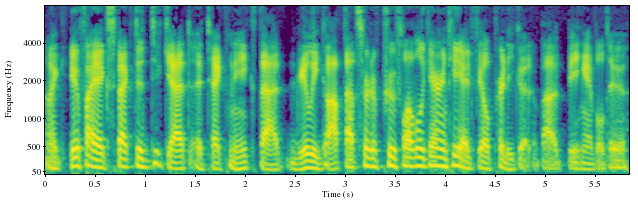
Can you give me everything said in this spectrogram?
Like, if I expected to get a technique that really got that sort of proof level guarantee, I'd feel pretty good about being able to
